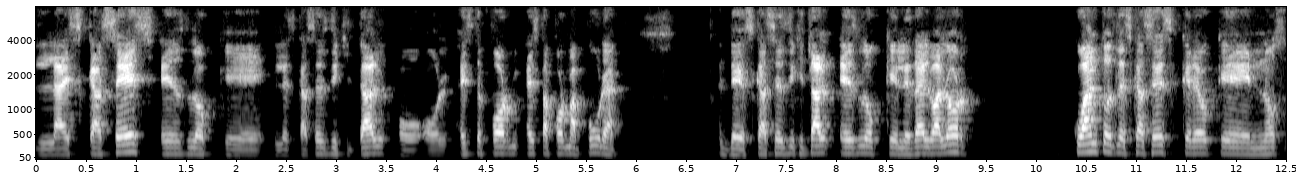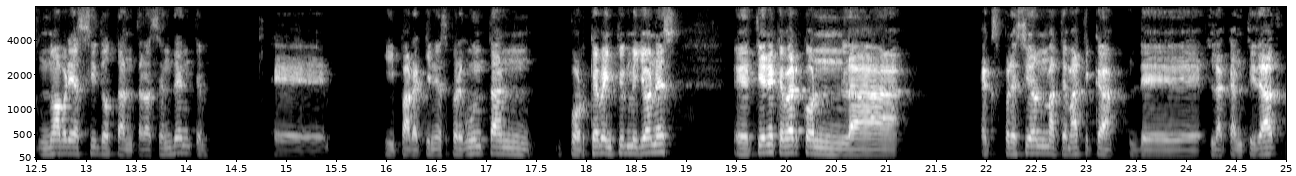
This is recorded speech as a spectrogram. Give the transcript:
la escasez es lo que, la escasez digital o, este esta forma pura de escasez digital es lo que le da el valor. ¿Cuánto es la escasez? Creo que no, no habría sido tan trascendente. Eh, y para quienes preguntan por qué 21 millones, eh, tiene que ver con la expresión matemática de la cantidad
